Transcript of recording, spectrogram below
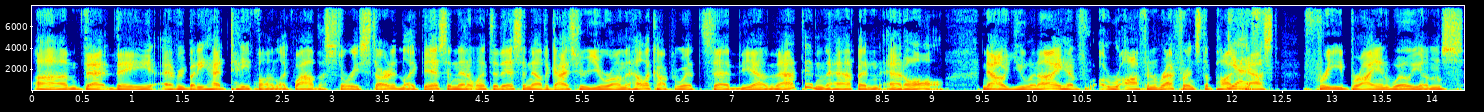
um, that they everybody had tape on. Like, wow, the story started like this, and then it went to this, and now the guys who you were on the helicopter with said, yeah, that didn't happen at all. Now, you and I have often referenced the podcast Yes. "Free Brian Williams."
